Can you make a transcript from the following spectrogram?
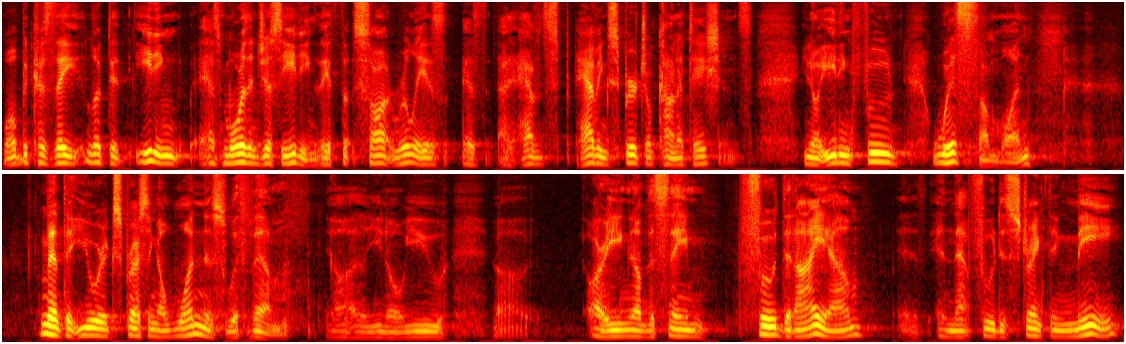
Well, because they looked at eating as more than just eating. They th- saw it really as, as have, having spiritual connotations. You know, eating food with someone meant that you were expressing a oneness with them. Uh, you know, you uh, are eating of the same food that I am, and that food is strengthening me.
